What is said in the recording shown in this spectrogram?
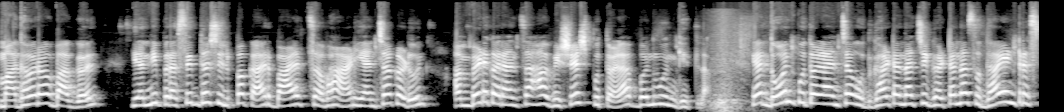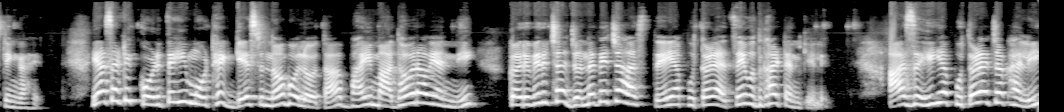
माधवराव बागल यांनी प्रसिद्ध शिल्पकार बाळ चव्हाण यांच्याकडून आंबेडकरांचा हा विशेष पुतळा बनवून घेतला. या दोन पुतळ्यांच्या उद्घाटनाची घटना सुद्धा इंटरेस्टिंग आहे. यासाठी कोणतेही मोठे गेस्ट न बोलवता भाई माधवराव यांनी करवीरच्या जनतेच्या हस्ते या पुतळ्याचे उद्घाटन केले. आजही या पुतळ्याच्या खाली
